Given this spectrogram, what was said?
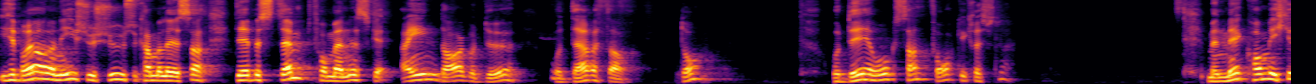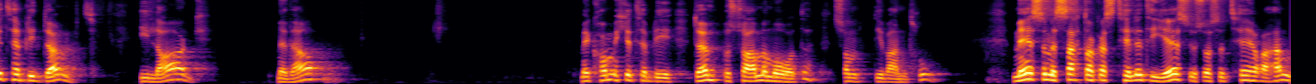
I Hebreerne 9,27 så kan vi lese at det er bestemt for mennesket én dag å dø, og deretter dom. Og det er òg sant for oss kristne. Men vi kommer ikke til å bli dømt i lag med verden. Vi kommer ikke til å bli dømt på samme måte som de vantro. Vi som har satt deres tillit til Jesus og som tilhører Han,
